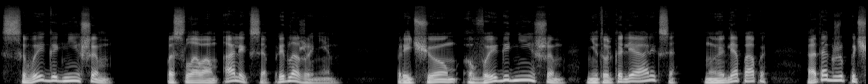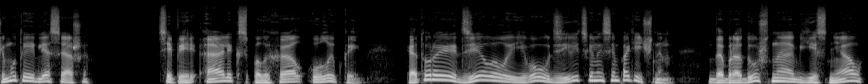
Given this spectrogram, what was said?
с выгоднейшим, по словам Алекса, предложением. Причем выгоднейшим не только для Алекса, но и для папы, а также почему-то и для Саши. Теперь Алекс полыхал улыбкой, которое делало его удивительно симпатичным, добродушно объяснял,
